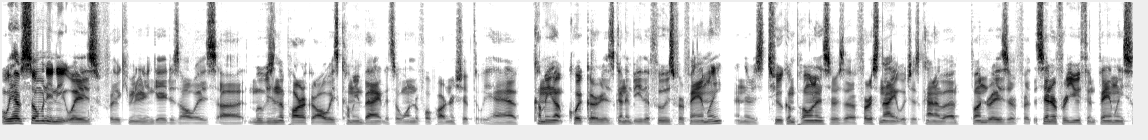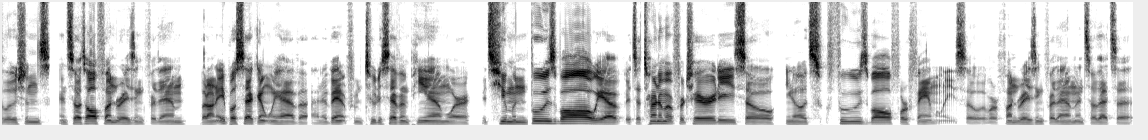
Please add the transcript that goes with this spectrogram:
We have so many neat ways for the community to engage, as always. Uh, movies in the park are always coming back. That's a wonderful partnership that we have. Coming up quicker is going to be the Foods for Family. And there's two components. There's a first night, which is kind of a fundraiser for the Center for Youth and Family Solutions. And so it's all fundraising for them. But on April 2nd, we have a, an event from 2 to 7 p.m. where it's human foosball. We have, it's a tournament for charity. So, you know, it's foosball for families. So we're fundraising for them. And so that's a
